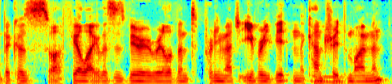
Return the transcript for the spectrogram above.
because I feel like this is very relevant to pretty much every vet in the country at the mm. moment,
